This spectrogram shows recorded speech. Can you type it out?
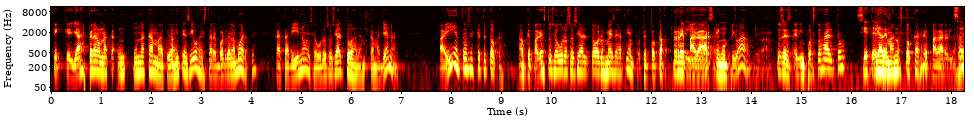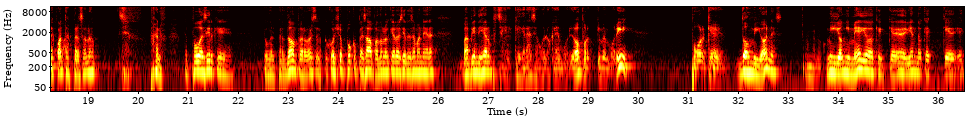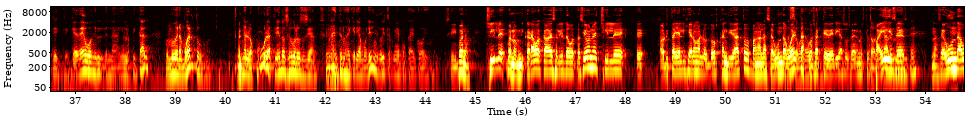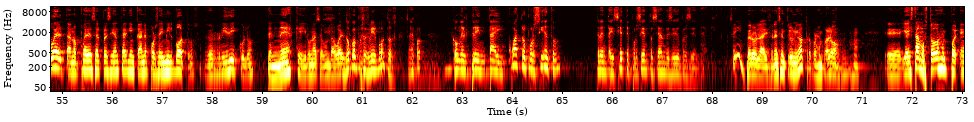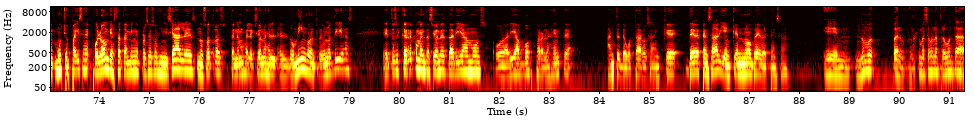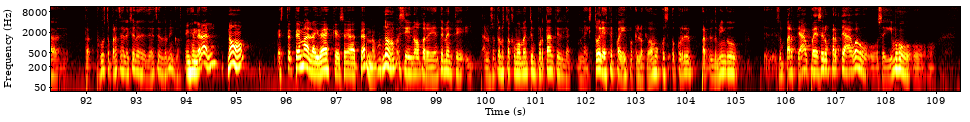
que, que ya esperar una, un- una cama de cuidados intensivos es estar al borde de la muerte. Catarino y Seguro Social, todas las camas llenas. Ahí entonces, ¿qué te toca? Aunque pagues tu seguro social todos los meses a tiempo, te toca repagar en un privado. privado. Entonces, el impuesto es alto Siete y veces. además nos toca repagar la ¿Sabes cuántas personas? Bueno, te puedo decir que, con el perdón, pero a ver si el cococho es un poco pesado, pero no lo quiero decir de esa manera. Más bien dijeron, pues, qué- gracias, bueno, que me murió, porque me morí. Porque dos millones, millón y medio que quedé debiendo, que, que, que, que- que debo en el, en la- en el hospital, pues me hubiera muerto. Una locura teniendo seguro social. La gente no se quería morir ¿viste? en época de COVID. Sí, bueno, Chile, bueno, Nicaragua acaba de salir de votaciones, Chile, eh, ahorita ya eligieron a los dos candidatos, van a la segunda vuelta, cosa que debería suceder en nuestros países. Una segunda vuelta, no puede ser presidente alguien que gane por 6 mil votos, eso es ridículo. Tenés que ir una segunda vuelta. No con por 6 mil votos, ¿sabes? con el 34%, 37% se han decidido presidentes aquí. Sí, pero la diferencia entre uno y otro, por ejemplo, eh, y ahí estamos, todos en, muchos países, Colombia está también en procesos iniciales, nosotros tenemos elecciones el, domingo, dentro de unos días. Entonces, ¿qué recomendaciones daríamos o darías vos para la gente antes de votar? O sea, ¿en qué debe pensar y en qué no debe pensar? Em, no bueno, pero es que me hacen una pregunta eh, justo para estas elecciones de este domingo. En general, no este tema, la idea es que sea eterno. Pues. No, pues sí, no, pero evidentemente a nosotros nos toca un momento importante en la, historia de este país, porque lo que vamos a ocurrir el, domingo eh, es un parte agua, puede ser un parte agua o, seguimos o,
